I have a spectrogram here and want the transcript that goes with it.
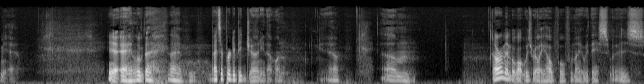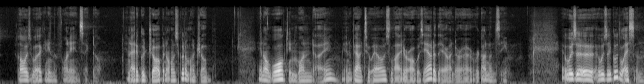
Yeah. Yeah, look, that, that, that's a pretty big journey, that one. Yeah. Um, I remember what was really helpful for me with this was I was working in the finance sector and I had a good job and I was good at my job. And I walked in one day and about two hours later I was out of there under a redundancy. It was a it was a good lesson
